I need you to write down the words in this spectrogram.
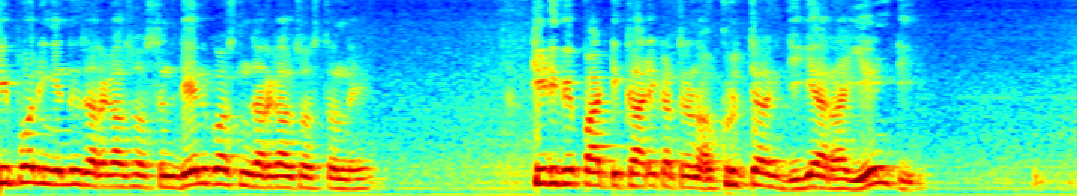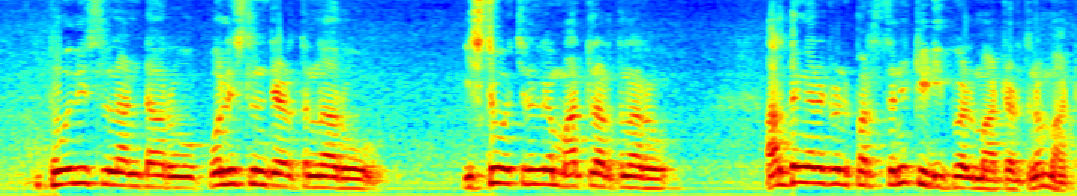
రీపోలింగ్ ఎందుకు జరగాల్సి వస్తుంది దేనికోసం జరగాల్సి వస్తుంది? టీడీపీ పార్టీ కార్యకర్తలను అకృత్యాలకు దిగారా? ఏంటి? పోలీసులను అంటారు పోలీసులను తిడుతున్నారు ఇష్టం వచ్చినట్టుగా మాట్లాడుతున్నారు. అర్థం కానటువంటి పరిస్థితిని టీడీపీ వాళ్ళు మాట్లాడుతున్న మాట.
